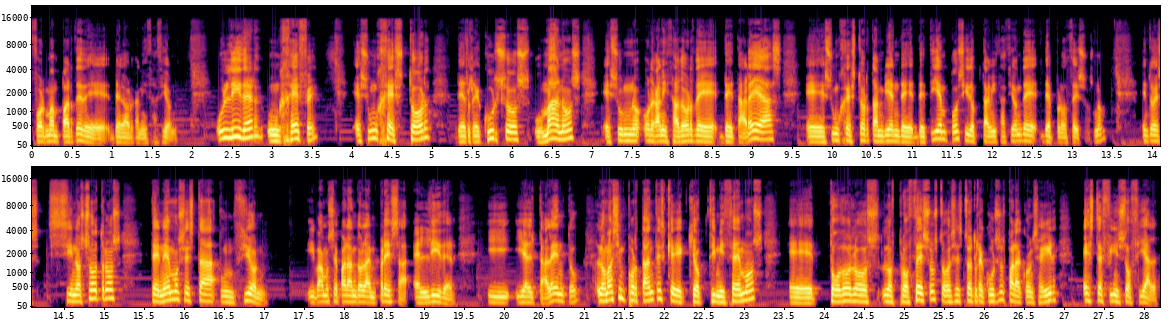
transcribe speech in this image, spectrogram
forman parte de, de, la organización. Un líder, un jefe, es un gestor de recursos humanos, es un organizador de, de tareas, es un gestor también de, de tiempos y de optimización de, procesos, ¿no? Entonces, si nosotros tenemos esta función y vamos separando la empresa, el líder y, el talento, lo más importante es que, optimicemos eh, todos los, procesos, todos estos recursos para conseguir este fin social,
